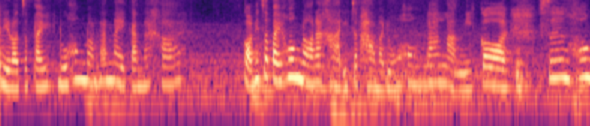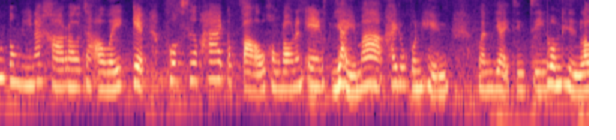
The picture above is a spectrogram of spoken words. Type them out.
เดี๋ยวเราจะไปดูห้องนอนด้านในกันนะคะ ก่อนที่จะไปห้องนอนนะคะ อีกจะพามาดูห้องด้านหลังนี้ก่อน ซึ่งห้องตรงนี้นะคะ เราจะเอาไว้เก็บพวกเสื้อผ้ากระเป๋าของเรานั่นเอง ใหญ่มากให้ทุกคนเห็นมันใหญ่จริง ๆ รวมถึงเรา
